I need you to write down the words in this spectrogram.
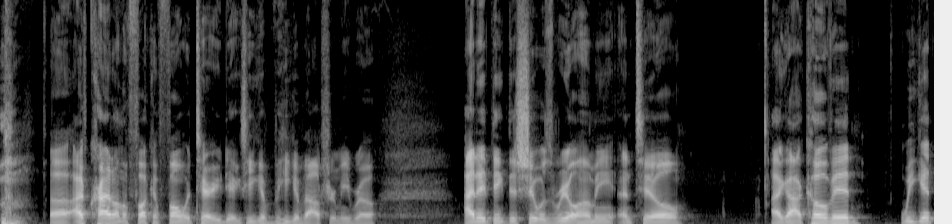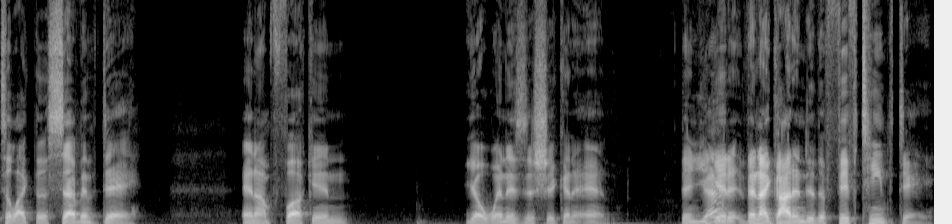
Uh, I've cried on the fucking phone with Terry Diggs. He could he could vouch for me, bro. I didn't think this shit was real, homie, until I got COVID. We get to like the seventh day, and I'm fucking, yo, when is this shit gonna end? Then you Yeah. get it. Then I got into the fifteenth day,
